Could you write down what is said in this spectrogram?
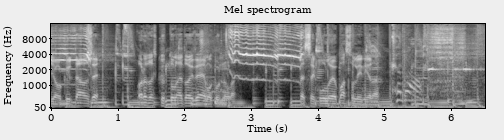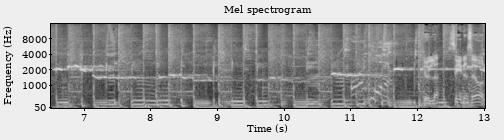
Joo, kyllä tämä on se. Odotas, kun tulee toi teema kunnolla. Tässä kuuluu jo bassolinjata. Come on. Kyllä, siinä se on.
